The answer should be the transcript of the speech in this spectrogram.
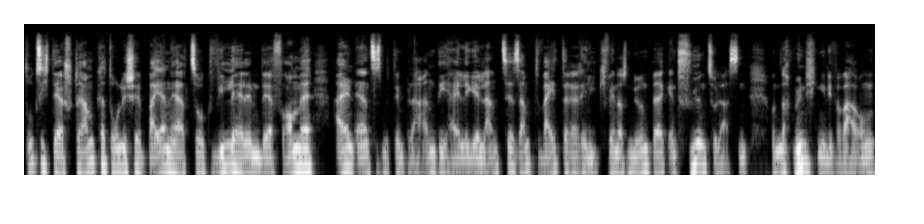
trug sich der stramm katholische Bayernherzog Wilhelm der Fromme allen Ernstes mit dem Plan, die heilige Lanze samt weiterer Reliquien aus Nürnberg entführen zu lassen und nach München in die Verwahrung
